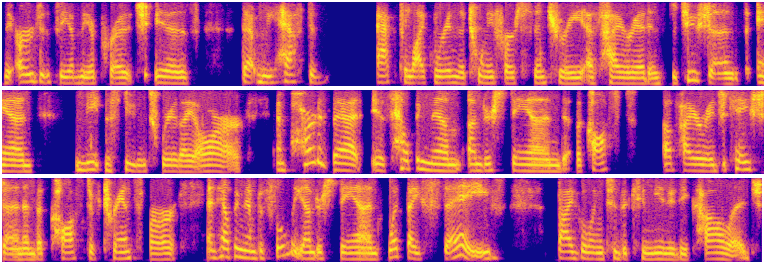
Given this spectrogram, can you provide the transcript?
The urgency of the approach is that we have to act like we're in the 21st century as higher ed institutions and meet the students where they are. And part of that is helping them understand the cost of higher education and the cost of transfer and helping them to fully understand what they save by going to the community college.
